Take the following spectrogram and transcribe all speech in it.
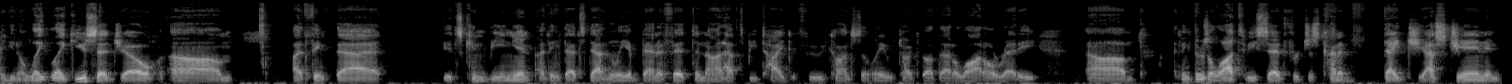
you know, like like you said, Joe, um, I think that it's convenient. I think that's definitely a benefit to not have to be tied to food constantly. We've talked about that a lot already. Um, I think there's a lot to be said for just kind of digestion and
